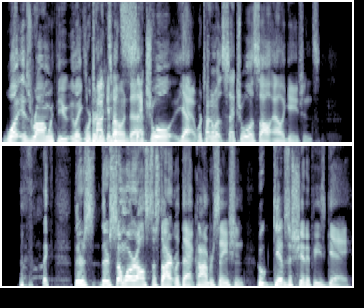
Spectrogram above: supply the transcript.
What is wrong with you? Like, we're talking about sexual. Yeah, we're talking about sexual assault allegations. like, there's there's somewhere else to start with that conversation. Who gives a shit if he's gay?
